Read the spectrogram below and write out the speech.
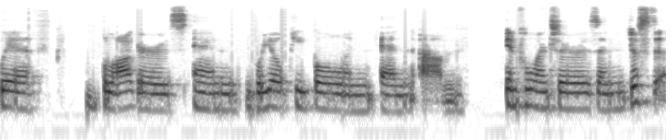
with bloggers and real people and and um, influencers and just a,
